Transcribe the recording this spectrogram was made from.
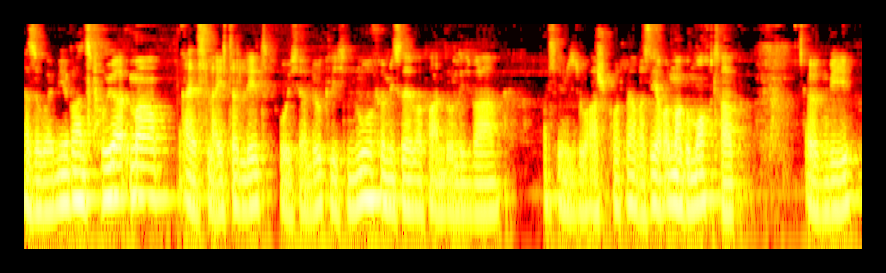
Also bei mir waren es früher immer als Leichtathlet, wo ich ja wirklich nur für mich selber verantwortlich war, als Individualsportler, was ich auch immer gemocht habe irgendwie,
